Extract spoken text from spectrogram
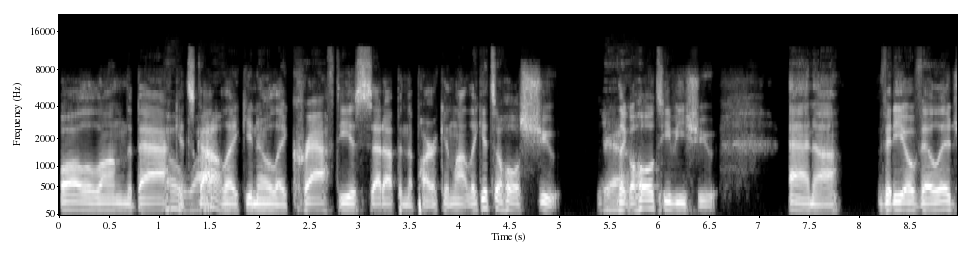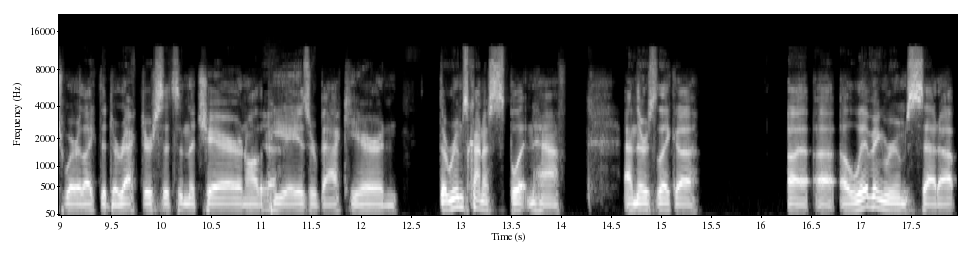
all along the back. Oh, It's wow. got like, you know, like crafty is set up in the parking lot. Like it's a whole shoot yeah. like a whole TV shoot, and uh, Video Village where like the director sits in the chair and all the Yeah. PAs are back here, and the room's kind of split in half, and there's like a a, a living room set up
